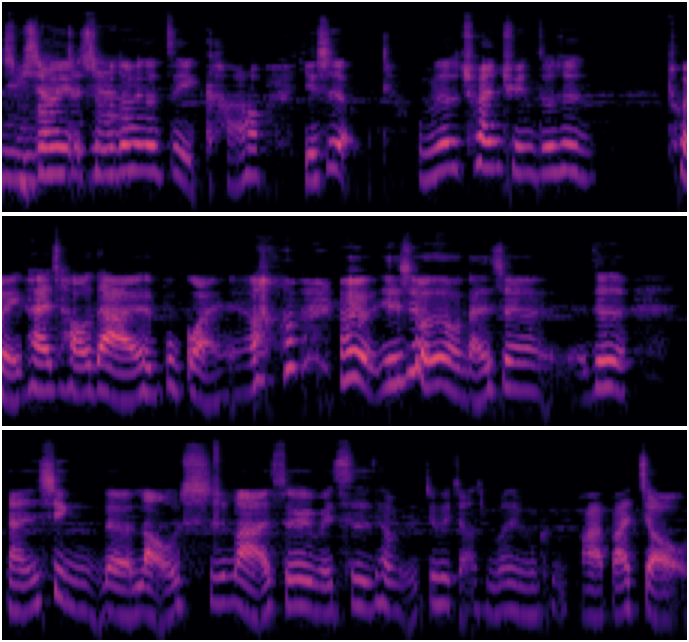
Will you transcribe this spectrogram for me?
什女么东西什么东西都自己扛，然后也是我们就是穿裙子都是腿开超大，不管，然后然后有也是有那种男生就是。男性的老师嘛，所以每次他们就会讲什么，你们可以把把脚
